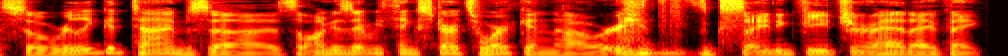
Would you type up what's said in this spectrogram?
So really good times as long as everything starts working. Uh, we're exciting future ahead, I think.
